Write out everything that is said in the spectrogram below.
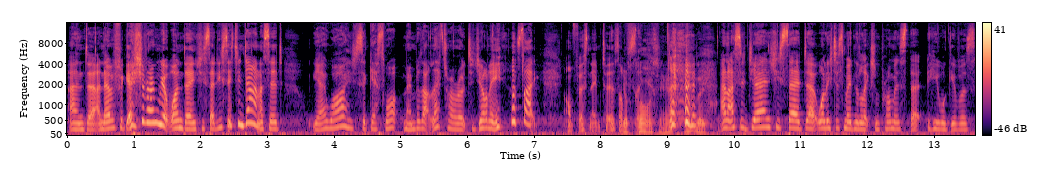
And uh, I never forget, she rang me up one day and she said, You sitting down? I said, Yeah, why? She said, Guess what? Remember that letter I wrote to Johnny? I was like, On first name terms, obviously. Of course, yeah, absolutely. and I said, Yeah. And she said, uh, Well, he's just made an election promise that he will give us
